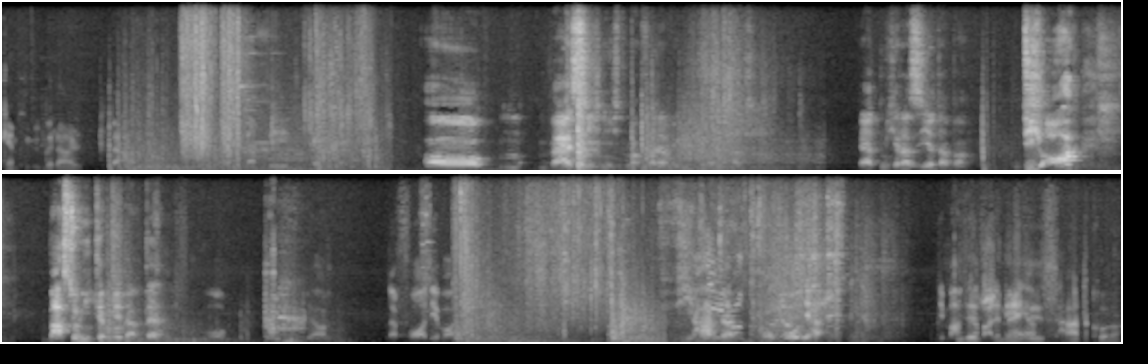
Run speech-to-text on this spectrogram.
Campen überall. Bei A. Plan B. Oh, weiß ich nicht, mal, wann er mich genommen hat. Er hat mich rasiert, aber. Dich auch? Warst du hinter mir, Dante? Wo? Ja. Na, vor dir war Wie hat er. Von wo? Ja. Die machen Dieser aber alle Chinese Meier. ist Hardcore.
